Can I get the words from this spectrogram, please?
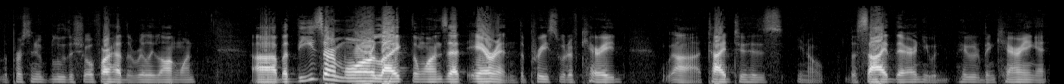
The person who blew the shofar had the really long one. Uh, but these are more like the ones that Aaron, the priest, would have carried uh, tied to his, you know, the side there, and he would, he would have been carrying it.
